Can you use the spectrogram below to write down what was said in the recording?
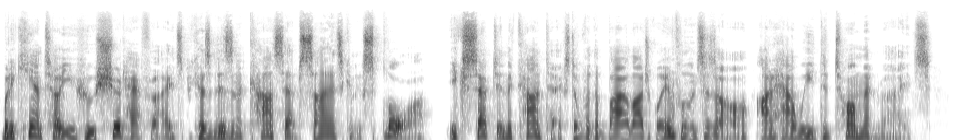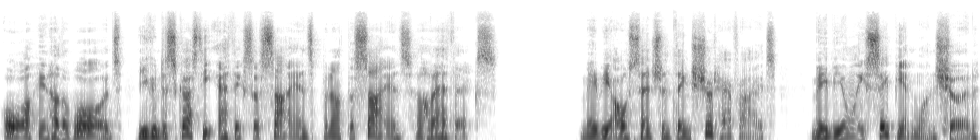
but it can't tell you who should have rights because it isn't a concept science can explore, except in the context of what the biological influences are on how we determine rights, or, in other words, you can discuss the ethics of science but not the science of ethics. Maybe all sentient things should have rights, maybe only sapient ones should,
